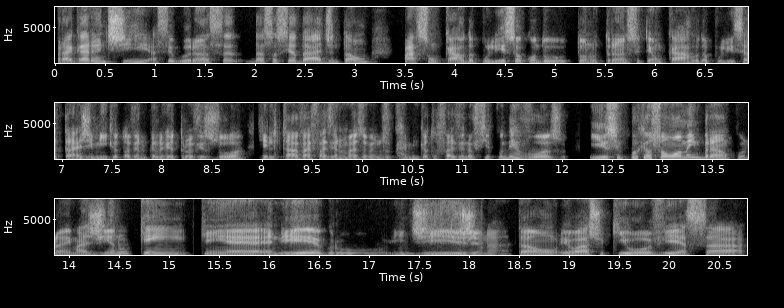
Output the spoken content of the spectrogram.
para garantir a segurança da sociedade. Então, passa um carro da polícia ou quando estou no trânsito e tem um carro da polícia atrás de mim, que eu estou vendo pelo retrovisor, que ele tá, vai fazendo mais ou menos o caminho que eu estou fazendo, eu fico nervoso. E isso porque eu sou um homem branco, né? Imagino quem, quem é, é negro, indígena. Então, eu acho que houve essa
